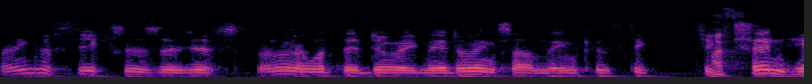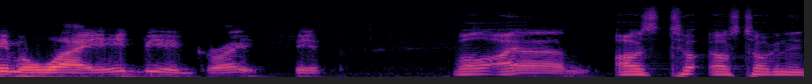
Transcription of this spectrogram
I think the Sixers are just I don't know what they're doing. They're doing something because to, to I've- send him away, he'd be a great fit. Well, I Um, I was t- I was talking to,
